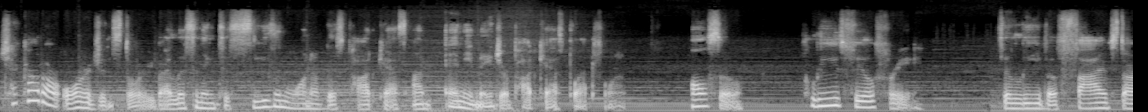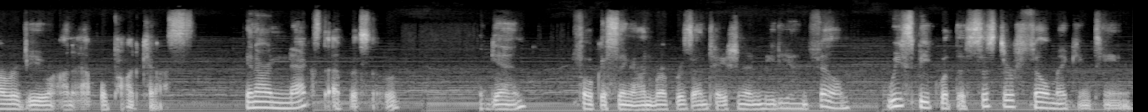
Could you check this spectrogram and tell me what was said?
check out our origin story by listening to season one of this podcast on any major podcast platform. Also, please feel free to leave a five star review on Apple Podcasts. In our next episode, again, focusing on representation in media and film, we speak with the sister filmmaking team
